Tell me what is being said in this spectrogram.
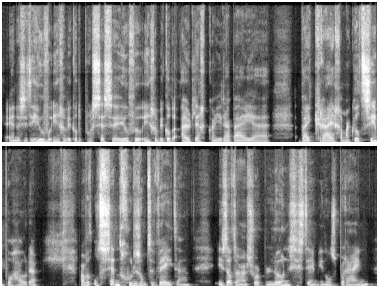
En er zitten heel veel ingewikkelde processen, heel veel ingewikkelde uitleg kan je daarbij uh, bij krijgen. Maar ik wil het simpel houden. Maar wat ontzettend goed is om te weten, is dat er een soort beloningssysteem in ons brein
